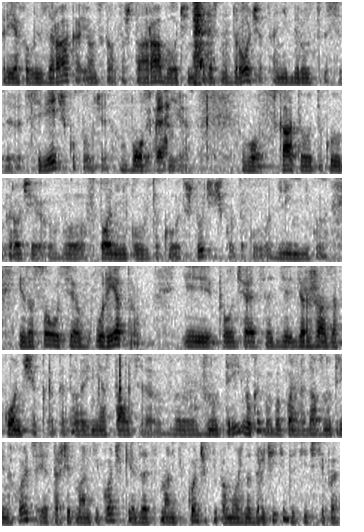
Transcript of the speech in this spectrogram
приехал из Ирака, и он сказал то, что арабы очень интересно дрочат, они берут свечку, получается, воск с нее, вот, скатывают такую, короче, в, в тоненькую такую вот штучечку, такую вот длинненькую, и засовывают себе в уретру, и, получается, держа за кончик, который не остался в, внутри, ну, как бы вы поняли, да, внутри находится, и торчит маленький кончик, и за этот маленький кончик, типа, можно дрочить и достичь, типа,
